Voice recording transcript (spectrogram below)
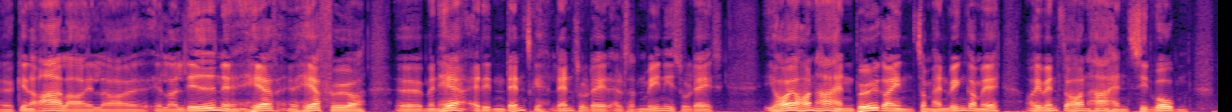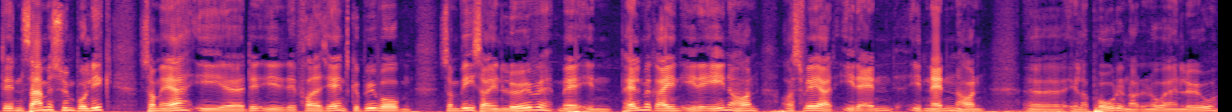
øh generaler eller, øh, eller ledende herrefører, øh, herfører, øh, men her er det den danske landsoldat, altså den menige soldat. I højre hånd har han en bøgegren, som han vinker med, og i venstre hånd har han sit våben. Det er den samme symbolik, som er i øh, det, i det fredericianske byvåben, som viser en løve med en palmegren i det ene hånd og sværet i, det anden, i den anden hånd, øh, eller pote, når det nu er en løve.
